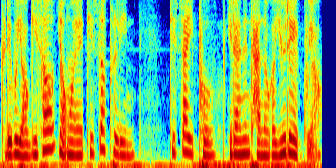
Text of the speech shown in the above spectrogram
그리고 여기서 영어의 discipline, disciple이라는 단어가 유래했고요.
